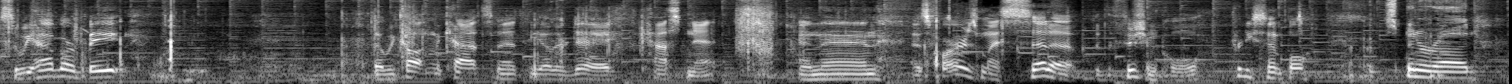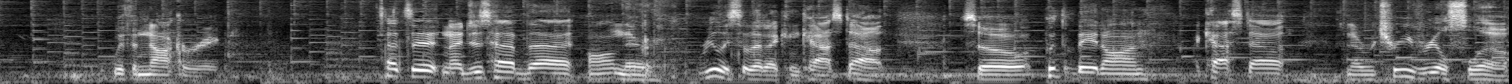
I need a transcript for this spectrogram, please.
So we have our bait that we caught in the cat's net the other day, cast net. And then as far as my setup with the fishing pole, pretty simple. Spinner rod with a knocker rig. That's it, and I just have that on there really so that I can cast out. So put the bait on, I cast out, and I retrieve real slow.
